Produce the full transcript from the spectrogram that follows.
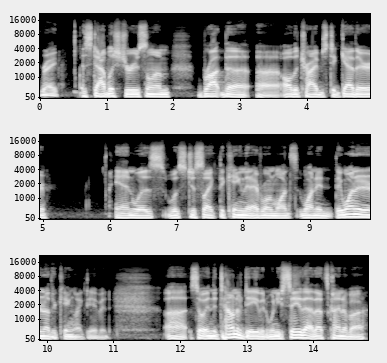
right. established Jerusalem, brought the uh, all the tribes together, and was was just like the king that everyone wants wanted. They wanted another king like David. Uh, so in the town of David, when you say that, that's kind of a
